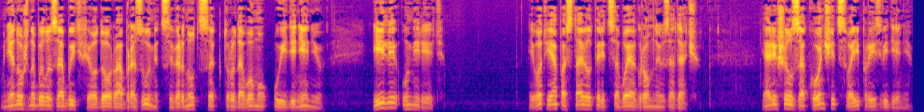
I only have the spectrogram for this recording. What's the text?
Мне нужно было забыть Феодору, образумиться, вернуться к трудовому уединению или умереть. И вот я поставил перед собой огромную задачу. Я решил закончить свои произведения.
